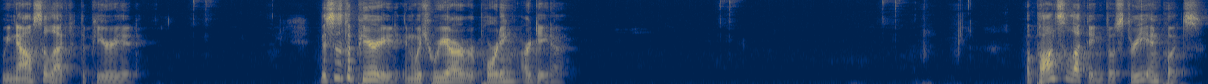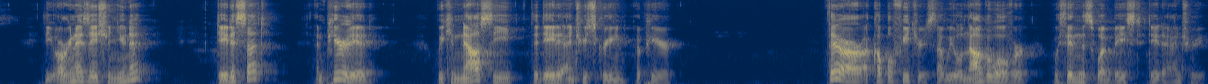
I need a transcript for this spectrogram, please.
we now select the period. This is the period in which we are reporting our data. Upon selecting those three inputs, the organization unit, dataset, and period, we can now see the data entry screen appear. There are a couple features that we will now go over within this web-based data entry.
